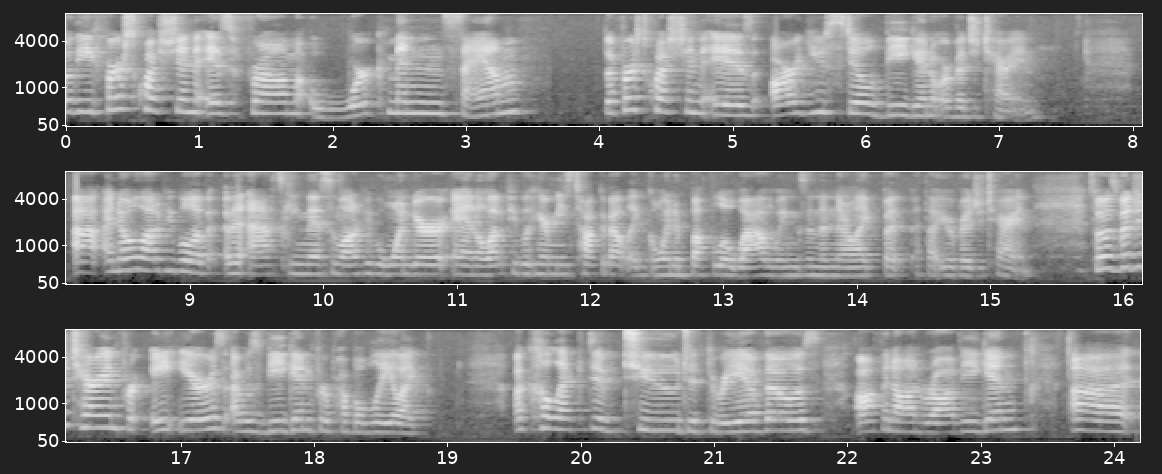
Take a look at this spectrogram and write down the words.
So the first question is from Workman Sam. The first question is, are you still vegan or vegetarian? Uh, I know a lot of people have been asking this and a lot of people wonder and a lot of people hear me talk about like going to Buffalo Wild Wings and then they're like, but I thought you were vegetarian. So I was vegetarian for eight years. I was vegan for probably like a collective two to three of those, off and on raw vegan. Uh,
